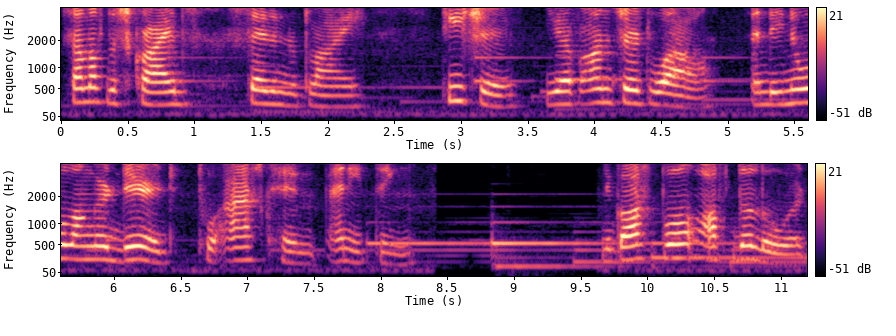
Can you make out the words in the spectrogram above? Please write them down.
Some of the scribes said in reply, Teacher, you have answered well, and they no longer dared to ask him anything. The Gospel of the Lord.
